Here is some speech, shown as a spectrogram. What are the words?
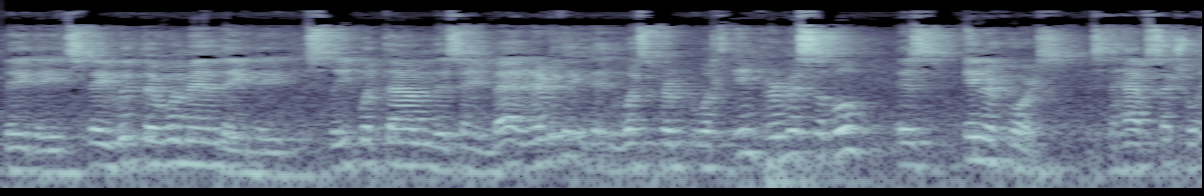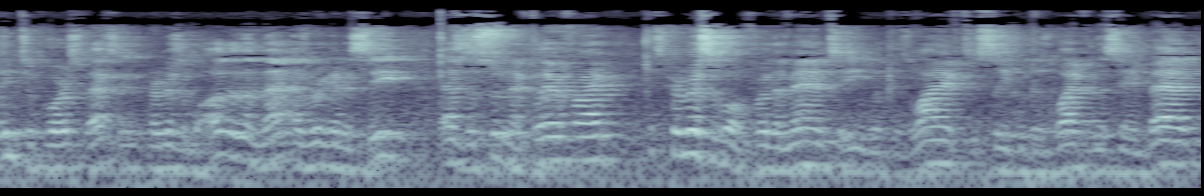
they, they stay with their women. They, they sleep with them in the same bed and everything. What's per, what's impermissible is intercourse. Is to have sexual intercourse. That's impermissible. Other than that, as we're going to see, as the Sunnah clarified, it's permissible for the man to eat with his wife, to sleep with his wife in the same bed,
